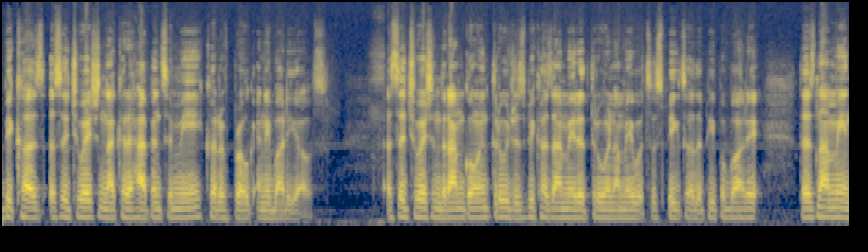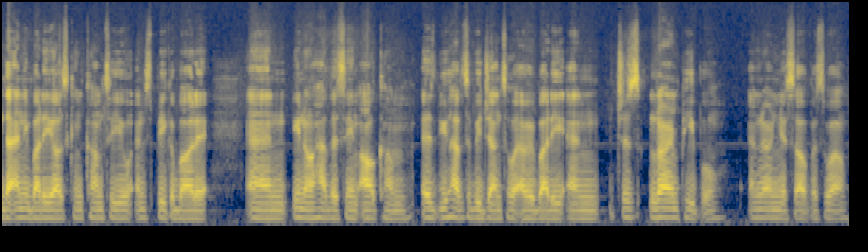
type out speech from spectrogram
because a situation that could have happened to me could have broke anybody else a situation that I'm going through, just because I made it through and I'm able to speak to other people about it, does not mean that anybody else can come to you and speak about it and you know have the same outcome. It, you have to be gentle with everybody and just learn people and learn yourself as well.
